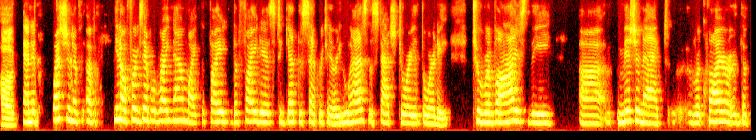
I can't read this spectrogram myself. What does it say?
Uh, and it's a question of, of, you know, for example, right now, Mike, the fight the fight is to get the secretary who has the statutory authority to revise the uh, Mission Act require the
